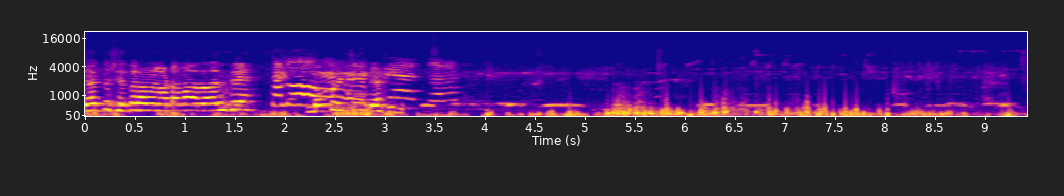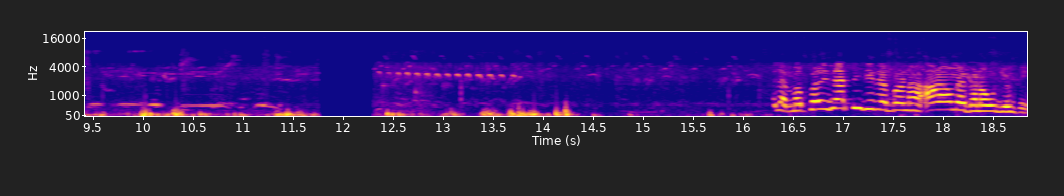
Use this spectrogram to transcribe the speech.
ત્યાં તો ખેતરમાં આટા મારવાનું છે? મગફળી ચીવી બેઠી. એટલે મગફળી સાચી છે પણ આળા અમે ઘણા ઉજ્યો છે.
